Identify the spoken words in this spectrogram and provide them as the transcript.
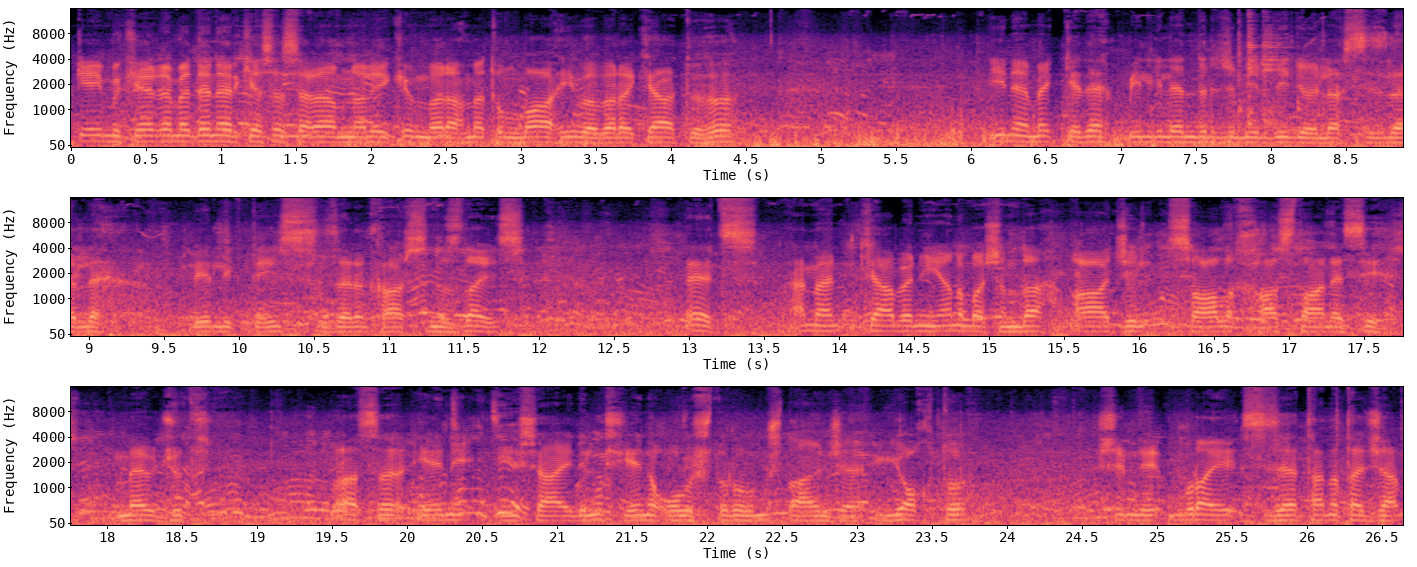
Mekke-i Mükerreme'den herkese selamun aleyküm ve rahmetullahi ve berekatuhu. Yine Mekke'de bilgilendirici bir videoyla sizlerle birlikteyiz. Sizlerin karşınızdayız. Evet, hemen Kabe'nin yanı başında acil sağlık hastanesi mevcut. Burası yeni inşa edilmiş, yeni oluşturulmuş. Daha önce yoktu. Şimdi burayı size tanıtacağım.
